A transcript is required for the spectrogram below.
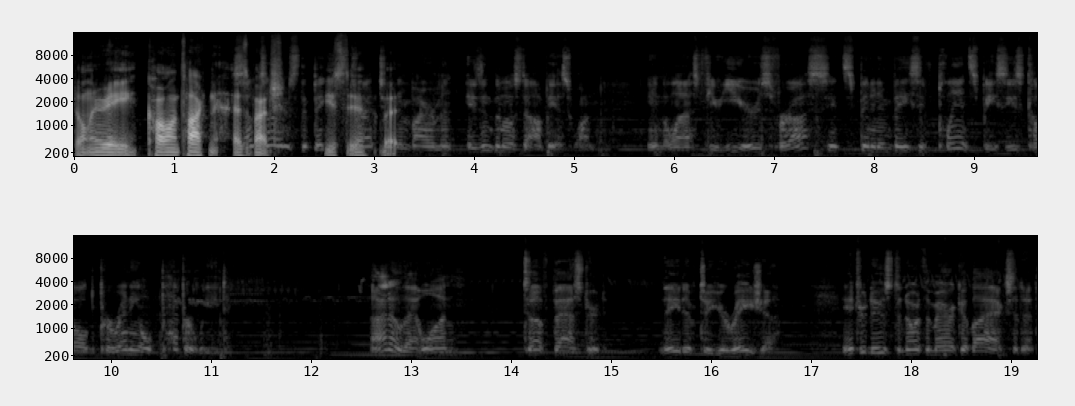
don't really call and talk as much Sometimes the used to. But environment isn't the most obvious one. In the last few years, for us, it's been an invasive plant species called perennial pepperweed. I know that one. Tough bastard. Native to Eurasia. Introduced to North America by accident.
